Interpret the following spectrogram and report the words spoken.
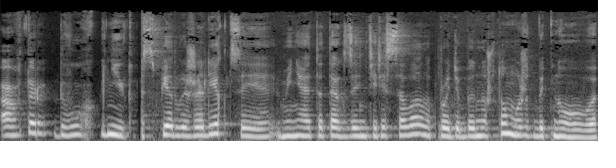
автор двух книг. С первой же лекции меня это так заинтересовало. Вроде бы, ну что может быть нового?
